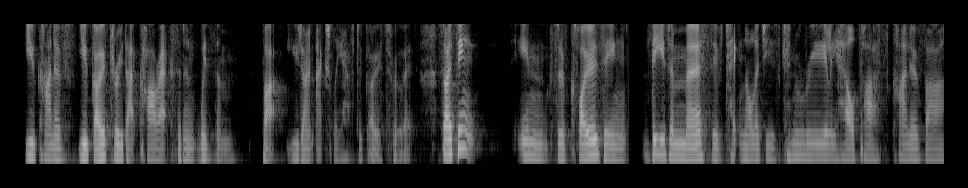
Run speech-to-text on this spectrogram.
You kind of you go through that car accident with them, but you don't actually have to go through it. So I think in sort of closing, these immersive technologies can really help us kind of uh,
